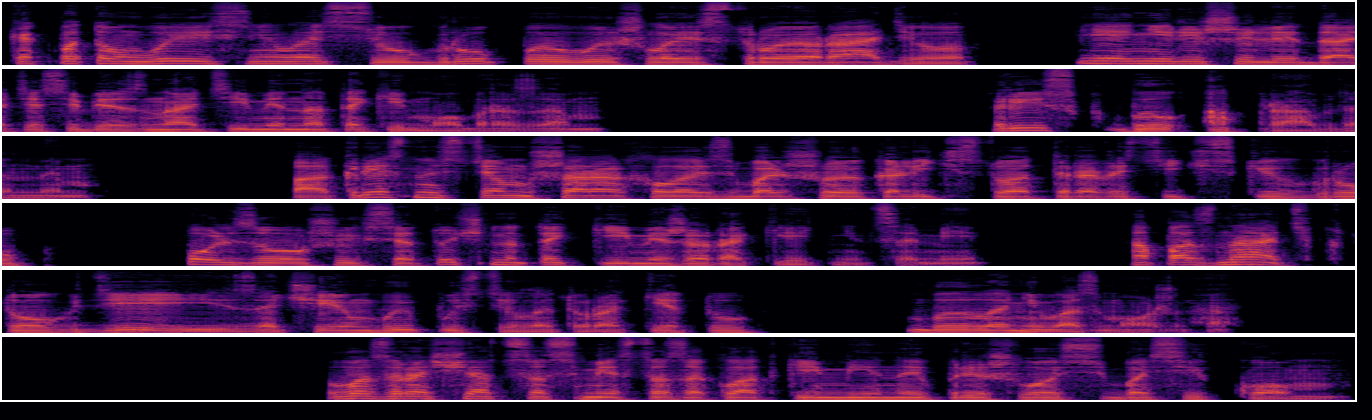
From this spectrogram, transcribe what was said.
Как потом выяснилось, у группы вышло из строя радио, и они решили дать о себе знать именно таким образом. Риск был оправданным. По окрестностям шарахалось большое количество террористических групп, пользовавшихся точно такими же ракетницами. Опознать, кто где и зачем выпустил эту ракету, было невозможно. Возвращаться с места закладки мины пришлось босиком,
